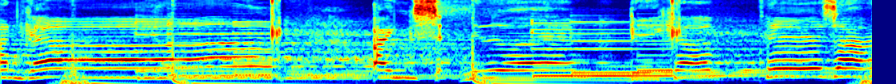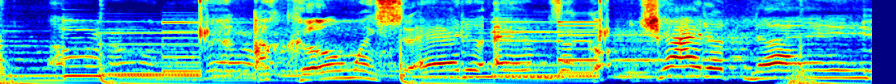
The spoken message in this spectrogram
Gian khác. Anh sẽ đưa em đi khắp thế gian. À không anh sẽ đưa em ra cõi trái đất này.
